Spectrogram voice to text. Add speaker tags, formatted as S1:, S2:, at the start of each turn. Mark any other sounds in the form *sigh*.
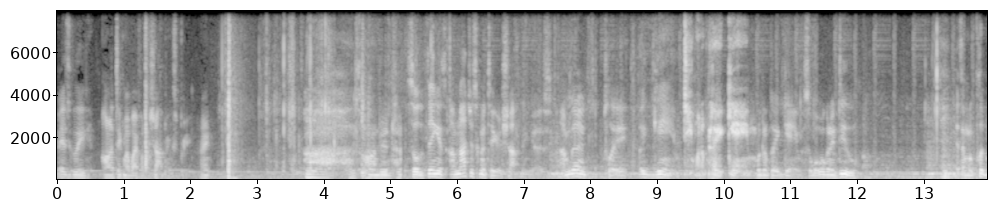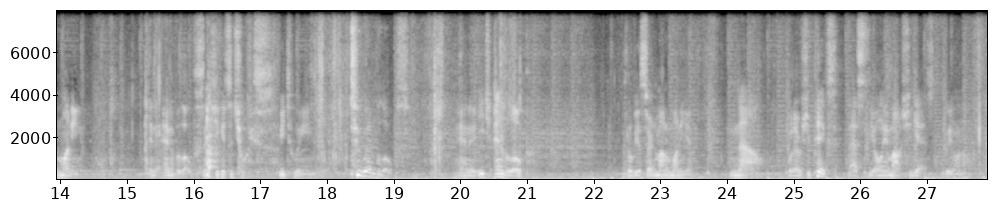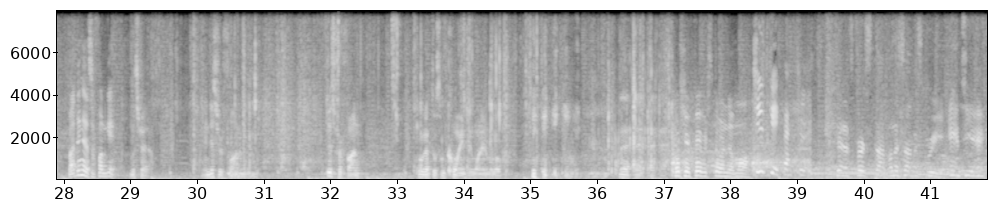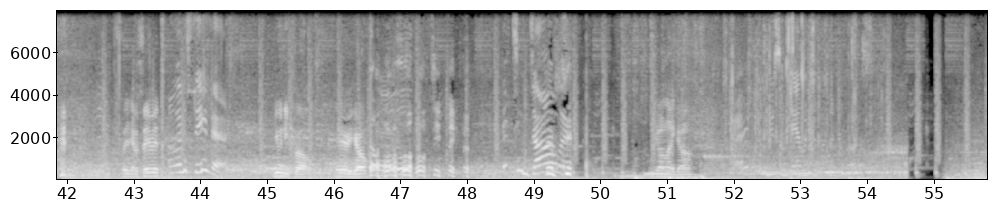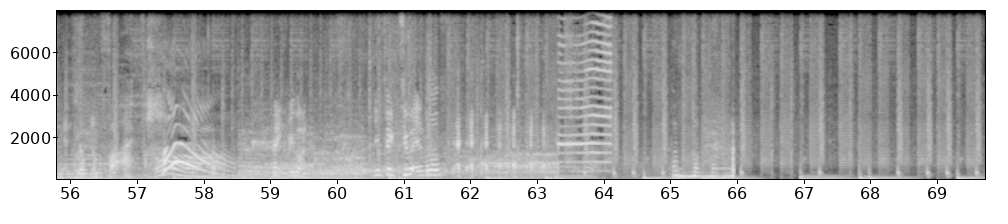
S1: Basically, I want to take my wife on a shopping spree, right? *sighs* That's 100. So the thing is, I'm not just gonna take her shopping, guys. I'm gonna play a game. Do you wanna play a game? We're gonna play a game. So what we're gonna do is I'm gonna put money in envelopes. And she gets a choice between two envelopes. And in each envelope, there'll be a certain amount of money in. Now, whatever she picks, that's the only amount she gets. We don't know. But I think that's a fun game. Let's try it out. And just for fun. Just for fun. We're gonna throw some coins in one envelope. *laughs* What's your favorite store in the mall?
S2: Cheesecake Factory.
S1: Yeah, that's first stop on the shopping spree. Auntie Anne. so you gonna save it?
S2: I'm gonna save it.
S1: Uniqlo. Here you go. Oh. *laughs*
S2: Fifteen dollars.
S1: You don't like it, huh?
S2: I can do some damage with a hundred bucks.
S1: Envelope number five. Oh. Hey, where you going? You picked two envelopes? *laughs* Um, um, um,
